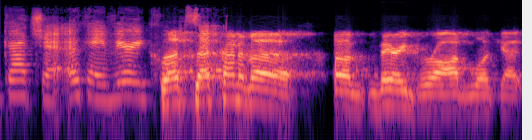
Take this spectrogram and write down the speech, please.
Gotcha. Okay, very cool. So that's, that's kind of a, a very broad look at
